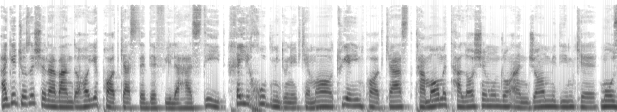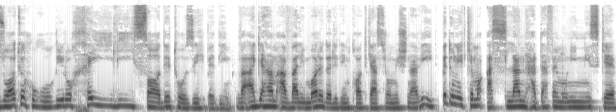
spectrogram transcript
اگه جز شنونده های پادکست دفیله هستید خیلی خوب می‌دونید که ما توی این پادکست تمام تلاشمون رو انجام میدیم که موضوعات حقوقی رو خیلی ساده توضیح بدیم. و اگه هم اولین بار دارید این پادکست رو میشنوید بدونید که ما اصلا هدفمون این نیست که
